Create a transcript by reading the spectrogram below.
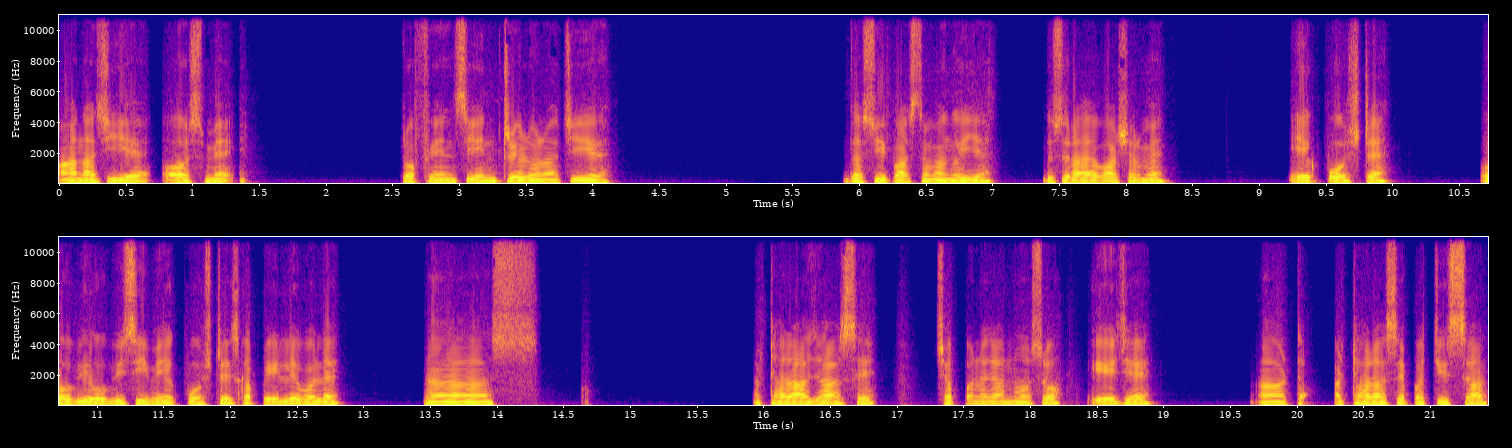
आना चाहिए और उसमें प्रोफेंसी इन ट्रेड होना चाहिए। दसवीं पास तो मांग गई है। दूसरा है वाशर में एक पोस्ट है। वो भी सी में एक पोस्ट है। इसका पे लेवल है अठारह हज़ार से छप्पन हज़ार नौ सौ। एज है अठारह से पच्चीस साल।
